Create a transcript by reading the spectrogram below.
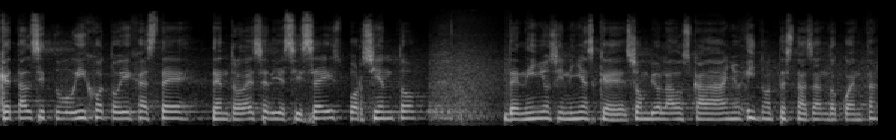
¿Qué tal si tu hijo o tu hija esté dentro de ese 16% de niños y niñas que son violados cada año y no te estás dando cuenta?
